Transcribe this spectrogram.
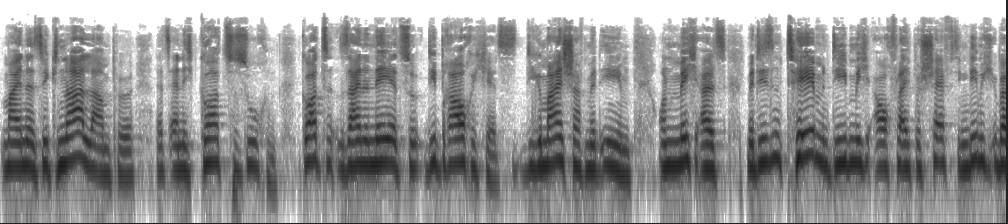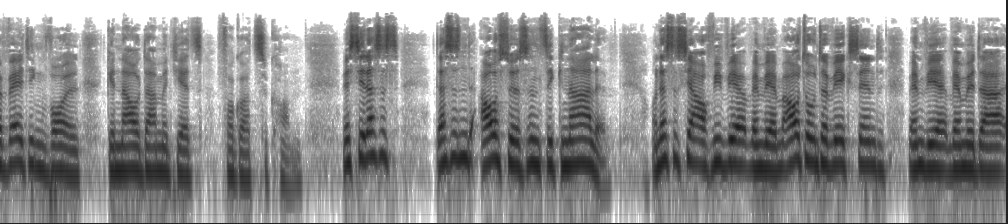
meine Signallampe, letztendlich Gott zu suchen. Gott, seine Nähe zu, die brauche ich jetzt, die Gemeinschaft mit ihm und mich als, mit diesen Themen, die mich auch vielleicht beschäftigen, die mich überwältigen wollen, genau damit jetzt vor Gott zu kommen. Wisst ihr, das ist, das sind Auslöser, das sind Signale. Und das ist ja auch, wie wir, wenn wir im Auto unterwegs sind, wenn wir, wenn wir da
